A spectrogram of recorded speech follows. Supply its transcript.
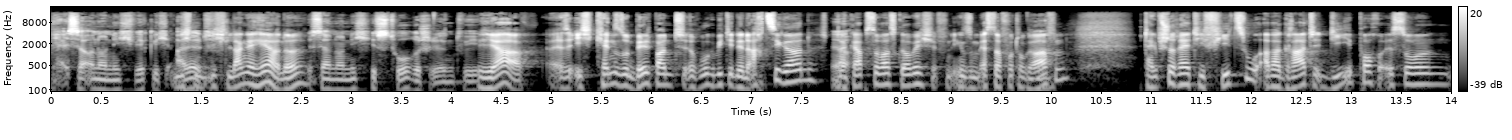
Ja, ist ja auch noch nicht wirklich nicht, alt. Nicht lange her, ne? Ist ja noch nicht historisch irgendwie. Ja, also ich kenne so ein Bildband Ruhrgebiet in den 80ern. Da ja. gab es sowas, glaube ich, von irgendeinem Essener Fotografen. Ja. Da gibt es schon relativ viel zu, aber gerade die Epoche ist so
